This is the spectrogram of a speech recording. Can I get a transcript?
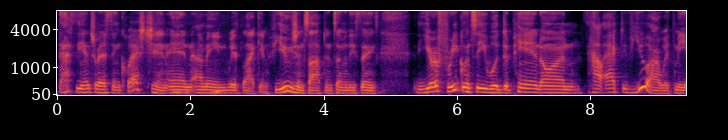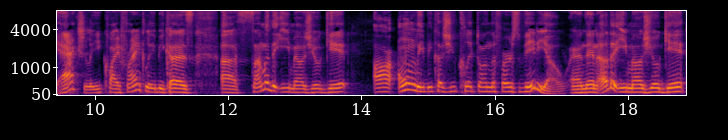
That's the interesting question. And I mean, with like Infusionsoft and some of these things, your frequency would depend on how active you are with me, actually, quite frankly, because uh, some of the emails you'll get are only because you clicked on the first video. And then other emails you'll get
